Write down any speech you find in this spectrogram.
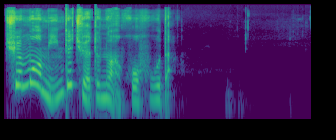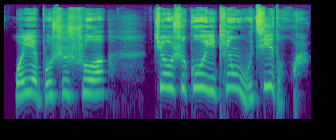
却莫名的觉得暖乎乎的。我也不是说就是故意听无忌的话，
